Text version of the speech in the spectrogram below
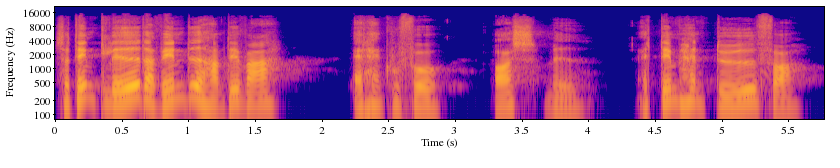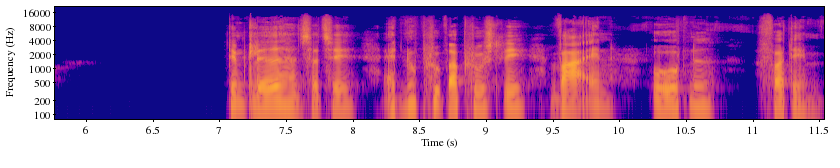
Så den glæde, der ventede ham, det var, at han kunne få os med. At dem, han døde for, dem glædede han sig til, at nu var pludselig vejen åbnet for dem.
